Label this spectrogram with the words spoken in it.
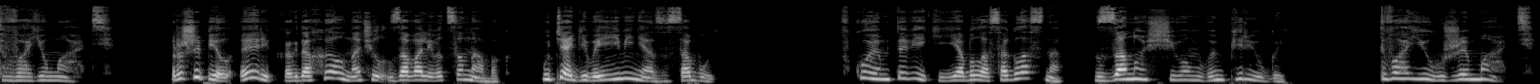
«Твою мать!» – прошипел Эрик, когда Хелл начал заваливаться на бок, утягивая и меня за собой. В коем-то веке я была согласна с заносчивым вампирюгой. Твою же мать!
